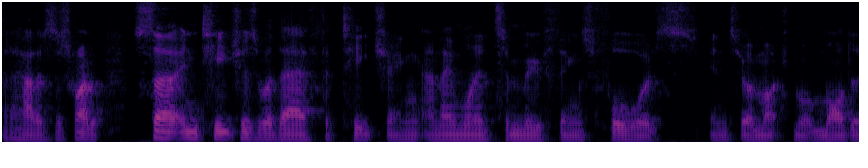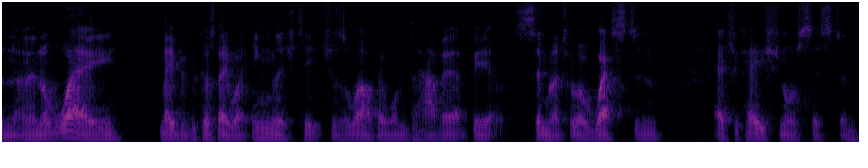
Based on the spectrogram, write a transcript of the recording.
I don't know how to describe it. Certain teachers were there for teaching, and they wanted to move things forwards into a much more modern, and in a way, maybe because they were English teachers as well, they wanted to have it be similar to a Western educational system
